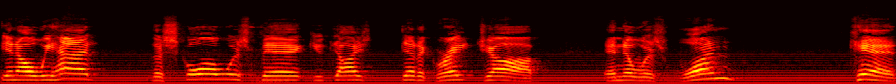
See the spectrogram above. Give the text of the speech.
you know, we had the score was big. You guys did a great job, and there was one kid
